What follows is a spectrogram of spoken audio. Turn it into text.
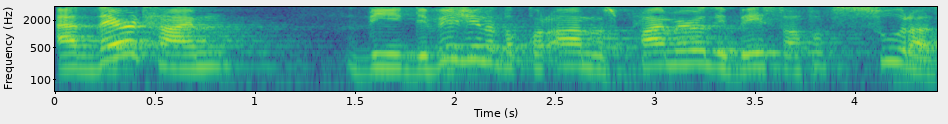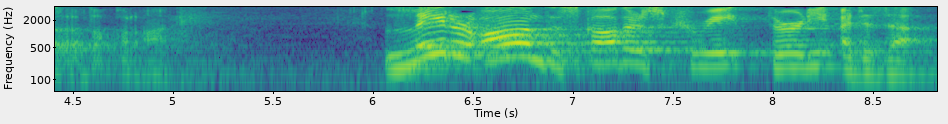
At their time, the division of the Quran was primarily based off of surahs of the Quran. Later on, the scholars create 30 ajazat.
